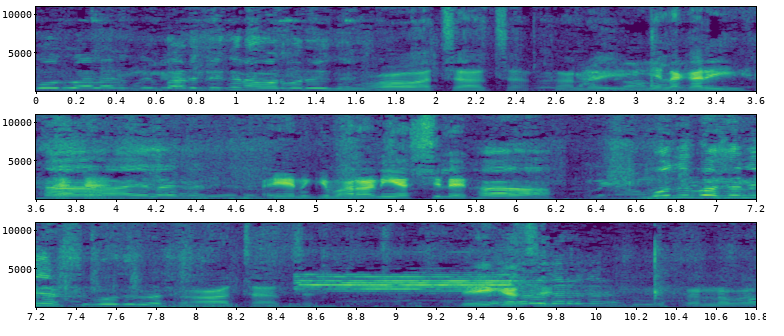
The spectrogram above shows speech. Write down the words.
গরুওয়ালার বাড়ি দেখেন আমার বাড়ি ওইখানে। ও আচ্ছা আচ্ছা। তাহলে এলাকারই? হ্যাঁ হ্যাঁ এলাকারই। এখানে কি ভাড়া নিয়ে আসছিলেন? হ্যাঁ হ্যাঁ। মধুর বাসা নিয়ে আসছি মধুর বাসা। আচ্ছা আচ্ছা। ঠিক আছে। ধন্যবাদ।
